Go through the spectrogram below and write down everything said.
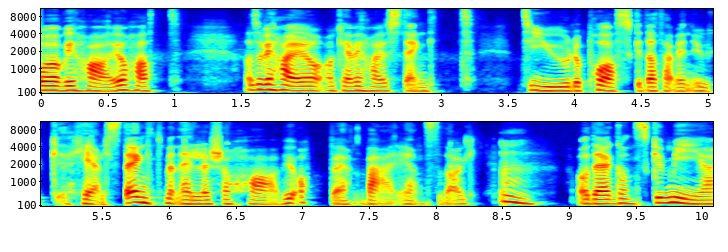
og vi har jo hatt Altså, vi har jo, ok, vi har jo stengt til jul og påske, da tar vi en uke helt stengt, men ellers så har vi oppe hver eneste dag. Mm. Og det er ganske mye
